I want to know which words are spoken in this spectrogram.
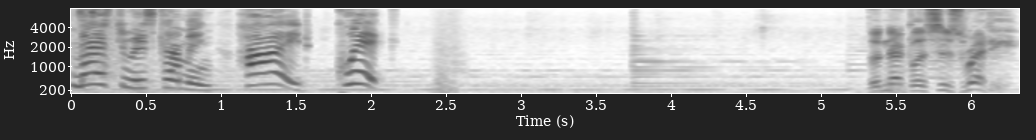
Master is coming! Hide! Quick! The necklace is ready.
